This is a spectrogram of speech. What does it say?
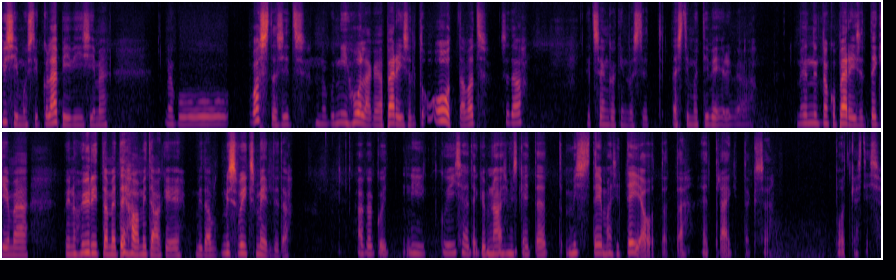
küsimustiku läbi viisime, nagu vastasid nagu nii hoolega ja päriselt ootavad seda. et see on ka kindlasti, et hästi motiveeriv ja me nüüd nagu päriselt tegime või noh, üritame teha midagi, mida, mis võiks meeldida aga kui nii, kui ise te gümnaasiumis käite, et mis teemasid teie ootate, et räägitakse podcast'is?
